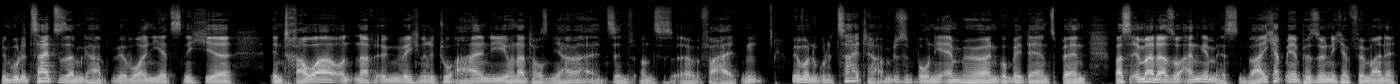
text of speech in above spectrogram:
eine gute Zeit zusammen gehabt. Wir wollen jetzt nicht hier in Trauer und nach irgendwelchen Ritualen, die 100.000 Jahre alt sind, uns äh, verhalten. Wir wollen eine gute Zeit haben, ein bisschen Boni M hören, Gumbi Dance Band, was immer da so angemessen war. Ich habe mir persönlich ja für meine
